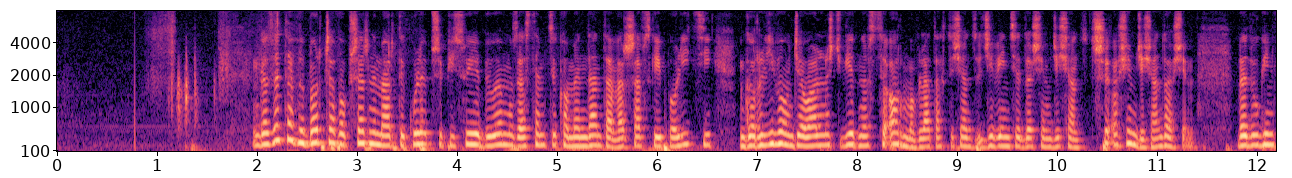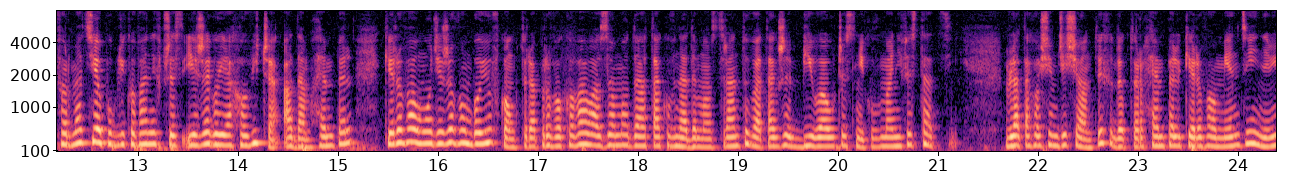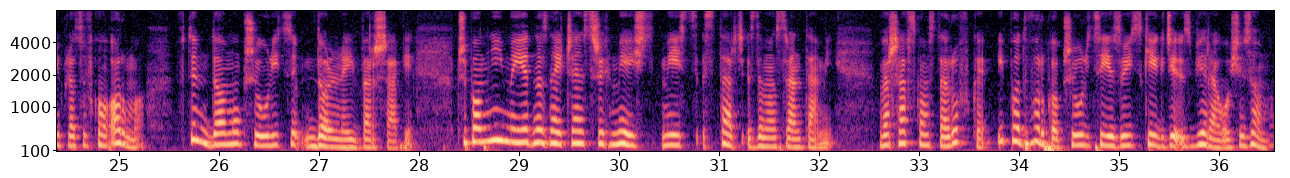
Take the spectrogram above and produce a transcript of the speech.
Gazeta Wyborcza w obszernym artykule przypisuje byłemu zastępcy komendanta warszawskiej policji gorliwą działalność w jednostce ORMO w latach 1993-88. Według informacji opublikowanych przez Jerzego Jachowicza, Adam Hempel kierował młodzieżową bojówką, która prowokowała ZOMO do ataków na demonstrantów, a także biła uczestników manifestacji. W latach 80. dr Hempel kierował m.in. placówką ORMO, tym domu przy ulicy Dolnej w Warszawie. Przypomnijmy jedno z najczęstszych miejsc, miejsc starć z demonstrantami. Warszawską Starówkę i podwórko przy ulicy Jezuickiej, gdzie zbierało się ZOMO.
